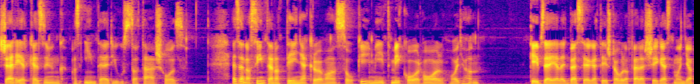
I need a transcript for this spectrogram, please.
és elérkezünk az interjúztatáshoz. Ezen a szinten a tényekről van szó. Ki, mit, mikor, hol, hogyan. Képzelj el egy beszélgetést, ahol a feleség ezt mondja,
